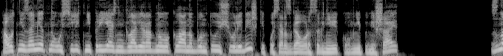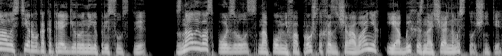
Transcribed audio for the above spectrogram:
А вот незаметно усилить неприязнь к главе родного клана бунтующего ледышки после разговора с огневиком не помешает. Знала стерва, как отреагирую на ее присутствие. Знала и воспользовалась, напомнив о прошлых разочарованиях и об их изначальном источнике.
